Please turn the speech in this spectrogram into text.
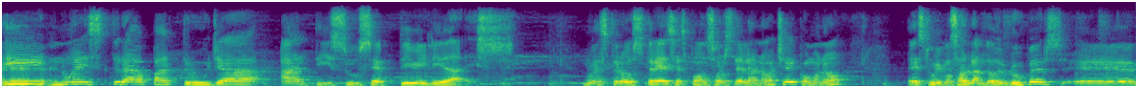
Y nuestra patrulla antisusceptibilidades. Nuestros tres sponsors de la noche, como no. Estuvimos hablando de bloopers. eh,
